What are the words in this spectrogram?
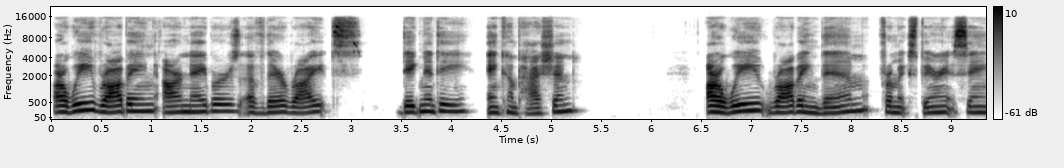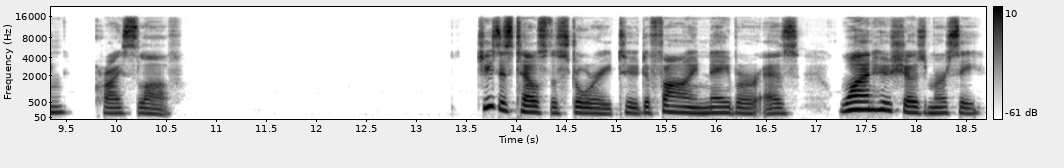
Are we robbing our neighbors of their rights dignity, and compassion? Are we robbing them from experiencing Christ's love? Jesus tells the story to define neighbor as one who shows mercy.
